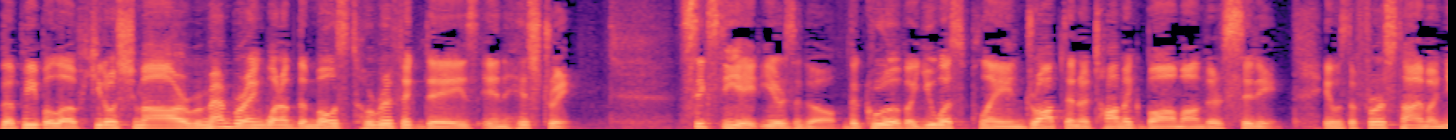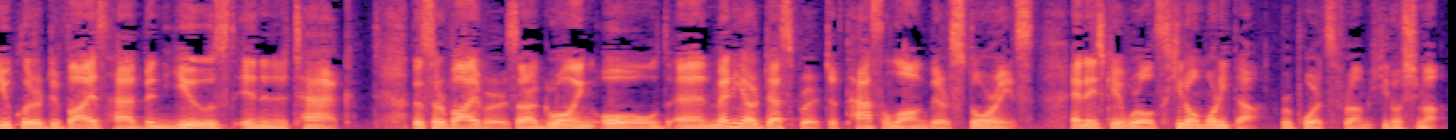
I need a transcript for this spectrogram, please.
The people of Hiroshima are remembering one of the most horrific days in history. 68 years ago, the crew of a U.S. plane dropped an atomic bomb on their city. It was the first time a nuclear device had been used in an attack. The survivors are growing old, and many are desperate to pass along their stories. NHK World's Hiro Morita reports from Hiroshima.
